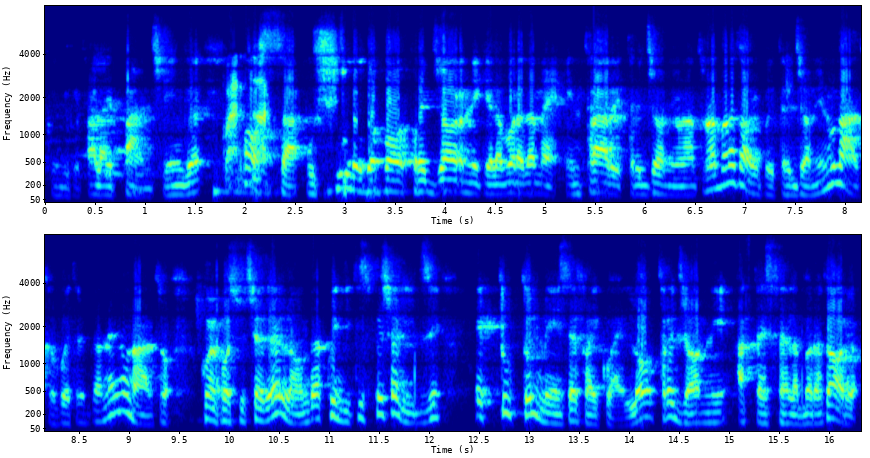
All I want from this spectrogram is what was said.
quindi che fa l'air punching, Guarda. possa uscire dopo tre giorni che lavora da me, entrare tre giorni in un altro laboratorio, poi tre giorni in un altro, poi tre giorni in un altro, come può succedere a Londra, quindi ti specializzi e tutto il mese fai quello, tre giorni a testa in laboratorio.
